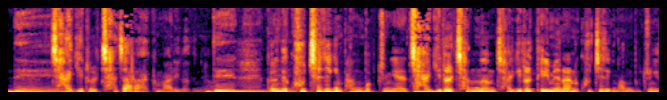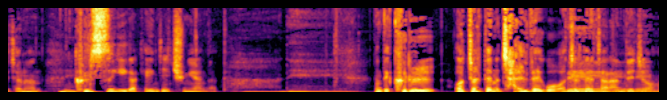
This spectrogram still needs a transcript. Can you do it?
네. 자기를 찾아라 그 말이거든요. 네, 네, 네. 그런데 구체적인 방법 중에 자기를 음. 찾는 자기를 대면하는 구체적인 방법 중에 저는 네. 글쓰기가 굉장히 중요한 것 같아요. 아, 네. 근데 글을 어쩔 때는 잘 되고 어쩔 때는 잘 안 되죠.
